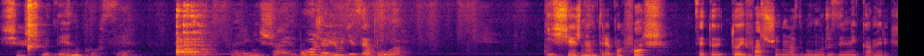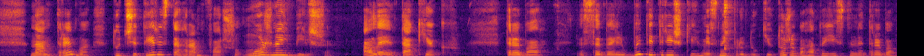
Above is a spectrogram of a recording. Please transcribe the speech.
Ще швиденько все перемішаємо. Боже, люди, забула. І ще ж нам треба фарш. Це той, той фарш, що у нас був у морозильній камері. Нам треба тут 400 грам фаршу. Можна і більше. Але так як треба себе любити трішки, м'ясних продуктів теж багато їсти не треба.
